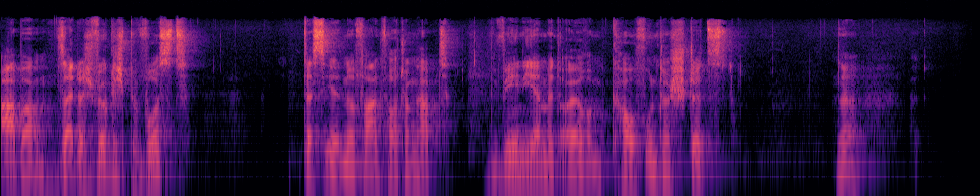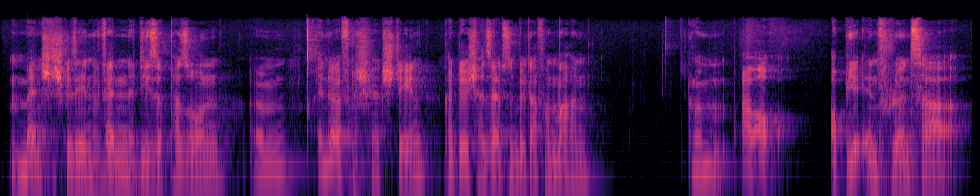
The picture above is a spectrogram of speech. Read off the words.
Aber seid euch wirklich bewusst, dass ihr eine Verantwortung habt, wen ihr mit eurem Kauf unterstützt. Ne? Menschlich gesehen, wenn diese Personen ähm, in der Öffentlichkeit stehen, könnt ihr euch ja selbst ein Bild davon machen. Ähm, aber auch, ob ihr Influencer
